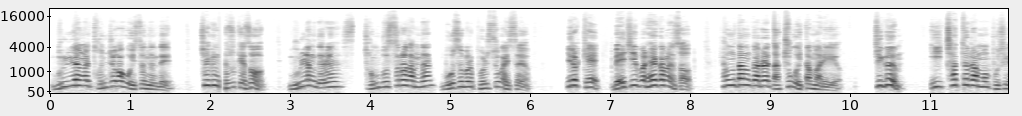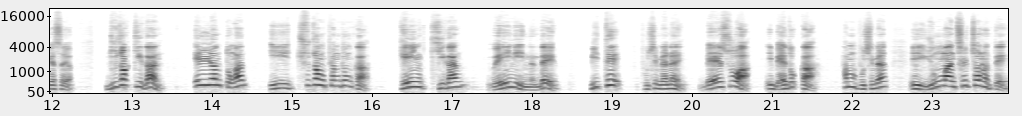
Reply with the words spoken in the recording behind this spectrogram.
물량을 던져가고 있었는데 최근 계속해서 물량들을 전부 쓸어담는 모습을 볼 수가 있어요. 이렇게 매집을 해가면서 평단가를 낮추고 있단 말이에요. 지금 이 차트를 한번 보시겠어요? 누적 기간 1년 동안 이 추정 평균가 개인 기간 외인이 있는데 밑에 보시면은 매수와 이 매도가 한번 보시면 이 6만 7천 원대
